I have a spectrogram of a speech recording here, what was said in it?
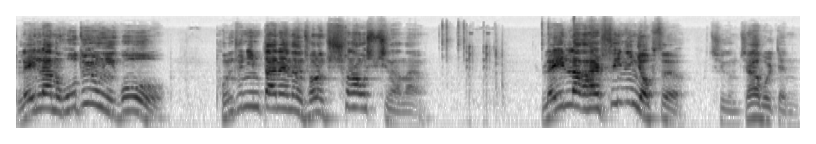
레일라는 호두용이고, 본주님 딴에는 저는 추천하고 싶진 않아요. 레일라가 할 수 있는 게 없어요. 지금 제가 볼 때는.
